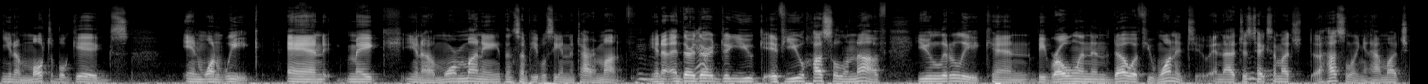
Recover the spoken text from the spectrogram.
you know multiple gigs in one week and make you know more money than some people see in an entire month you know? And they're Yeah. they're you if you hustle enough you literally can be rolling in the dough if you wanted to and that just takes how much uh, hustling and how much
